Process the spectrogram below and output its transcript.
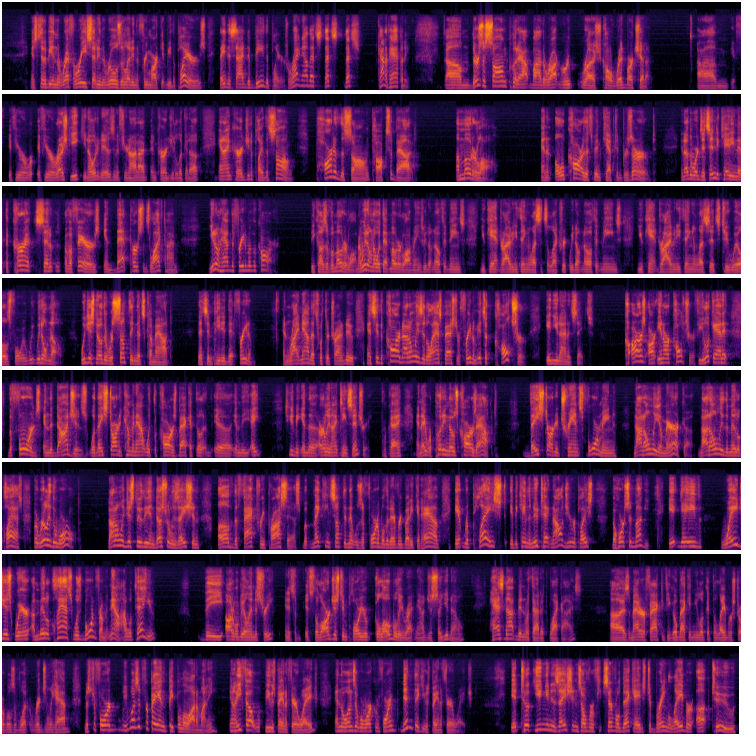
instead of being the referee setting the rules and letting the free market be the players, they decide to be the players. Right now, that's that's that's kind of happening. Um, there's a song put out by the rock group Rush called Red Barchetta. Um, if if you're if you're a Rush geek, you know what it is, and if you're not, I encourage you to look it up, and I encourage you to play the song. Part of the song talks about a motor law and an old car that's been kept and preserved. In other words, it's indicating that the current set of, of affairs in that person's lifetime, you don't have the freedom of a car because of a motor law. Now, we don't know what that motor law means. We don't know if it means you can't drive anything unless it's electric. We don't know if it means you can't drive anything unless it's two wheels, four. We, we don't know. We just know there was something that's come out that's impeded that freedom. And right now, that's what they're trying to do. And see, the car not only is it a last bastion of freedom, it's a culture in the United States cars are in our culture. If you look at it, the Fords and the Dodges, when they started coming out with the cars back at the uh, in the eight, excuse me, in the early 19th century, okay, and they were putting those cars out, they started transforming not only America, not only the middle class, but really the world. Not only just through the industrialization of the factory process, but making something that was affordable that everybody could have. It replaced, it became the new technology, replaced the horse and buggy. It gave wages where a middle class was born from it. Now, I will tell you, the automobile industry, and it's a, it's the largest employer globally right now, just so you know, has not been without its black eyes. Uh, as a matter of fact, if you go back and you look at the labor struggles of what originally had, Mr. Ford, he wasn't for paying people a lot of money. You know, he felt he was paying a fair wage, and the ones that were working for him didn't think he was paying a fair wage. It took unionizations over several decades to bring labor up to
